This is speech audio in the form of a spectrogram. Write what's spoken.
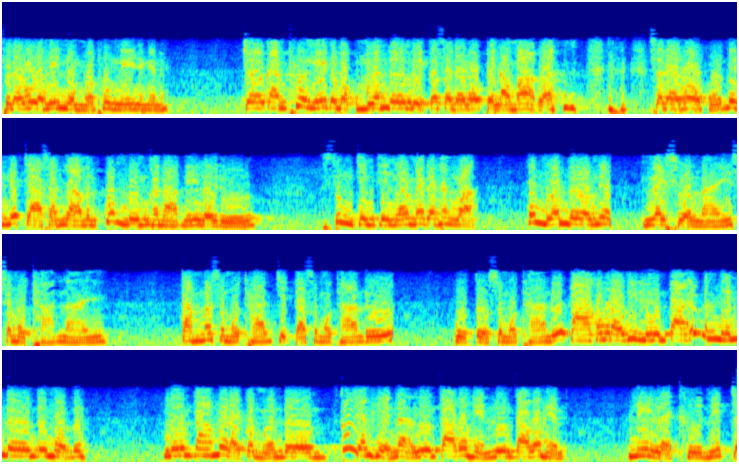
แสดงว่าวันนี้หนุ่มกว่าพรุ่งนี้อย่างเงี้ยนะเจอกันพรุ่งนี้ก็บอกเหมือนเดิมอีกก็แสดงว่าเป็นเอามากแล้ว แสดงว่าโอ้โหนี่นิจจาสัญญามันกุ้มรุมขนาดนี้เลยหรือ ซึ่งจริง ๆ แล้วแม้กระทั่งว่าให้เหมือนเดิมเนี่ยในส่วนไหนสมุดฐานไหน กรรมสมุดฐานจิตตสมุดฐานหรืออุตุสมุดฐาน หรือตาของเราที่ลืมตาเอ้มันเหมือนเดิมไปหมดเลยลืมตาเมื่อไหร่ก็เหมือนเดิม ก็ยังเห็นน่ะ ลืมตาก็เห็น ลืมตาก็เห็น นี่แหละคือนิจจ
